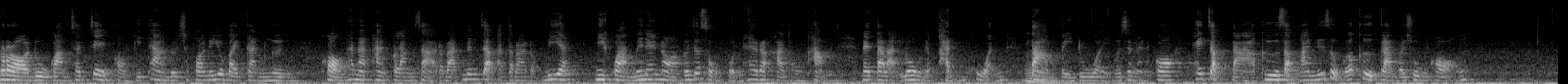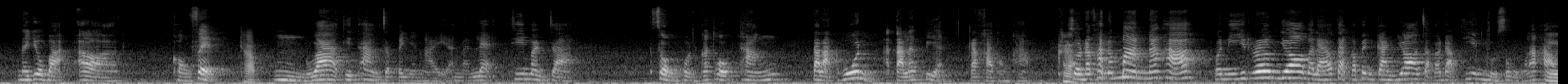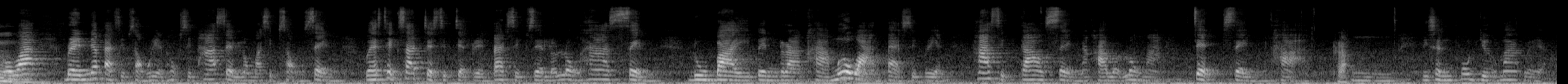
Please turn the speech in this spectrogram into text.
รอดูความชัดเจนของทิศทางโดยเฉพาะนโยบายการเงิน ของธนาคารกลางสหรัฐเนื่องจากอัตราดอกเบี้ย มีความไม่แน่นอนก็จะส่งผลให้ราคาทองคำในตลาดโลกเนี่ยผันผวนอืมตามไปด้วย เพราะฉะนั้นก็ให้จับตาคือสำคัญที่สุดก็คือการประชุมของนโยบายเออของเฟดครับอืมว่าทิศทางจะเป็นยังไงอันนั้นแหละที่มันจะส่งผลกระทบทั้งตลาดหุ้นอัตราแลกเปลี่ยนราคาทองคครับำ ส่วนราคาน้ำมันนะคะ วันนี้เริ่มย่อมาแล้ว แต่ก็เป็นการย่อจากระดับที่ยังอยู่สูงแล้วค่ะอืมเพราะว่าเบรนท์เนี่ย 82 เหรียญ 65 เซนต์ลงมา 12 เซนต์เวสเท็กซัส 77 เหรียญ 80 เซนต์ลดลง 5 เซนต์ดูไบเป็นราคาเมื่อวาน 80 เหรียญ 59 เซนต์นะคะ ลดลงมา 7 เซนต์ค่ะ ครับอืมดิฉันพูดเยอะมากเลยอะ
